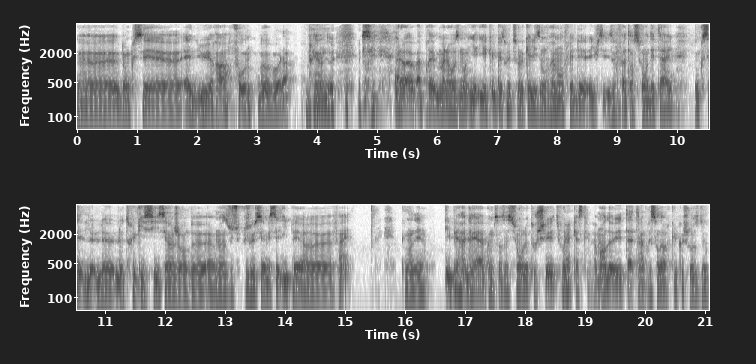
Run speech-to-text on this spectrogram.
Euh, donc c'est N-U-R-A, phone. voilà. Alors après, malheureusement, il y, a quelques trucs sur lesquels ils ont vraiment fait des... ils ont fait attention aux détails. Donc c'est le, le, truc ici, c'est un genre de, alors, mince, je sais plus ce que c'est, mais c'est hyper, euh, enfin, comment dire, hyper agréable comme sensation, le toucher, tu vois, le casque est vraiment de, t'as as, l'impression d'avoir quelque chose de,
